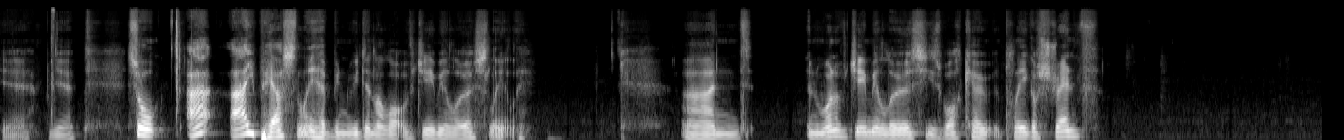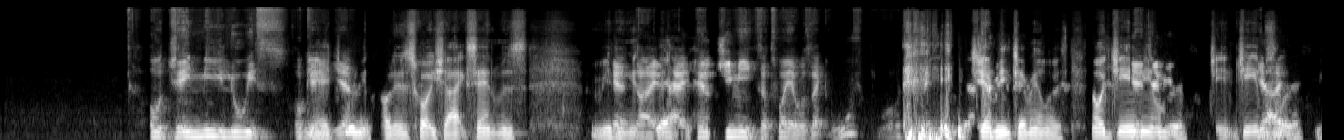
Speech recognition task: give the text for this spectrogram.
Yeah, yeah. So I I personally have been reading a lot of Jamie Lewis lately. And in one of Jamie Lewis's workout, Plague of Strength. Oh, Jamie Lewis. Okay, yeah. Jamie, Sorry, the Scottish accent was reading. Yeah, I, yeah. I heard Jimmy. That's why I was like, Jimmy, Jamie Jamie Lewis. No, Jamie, yeah, Jamie. Lewis. James yeah, Lewis. I,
